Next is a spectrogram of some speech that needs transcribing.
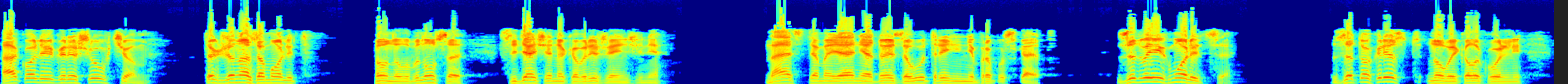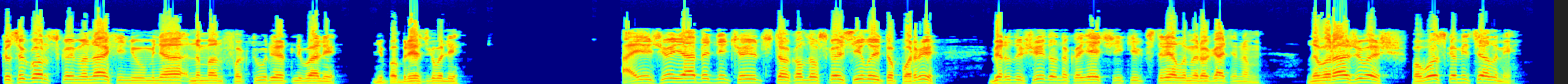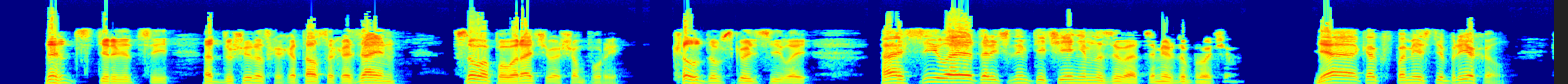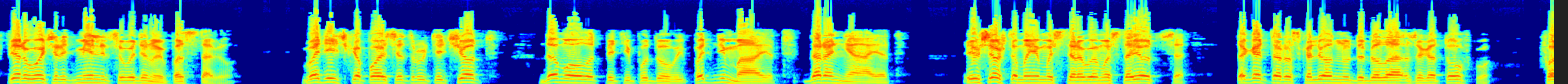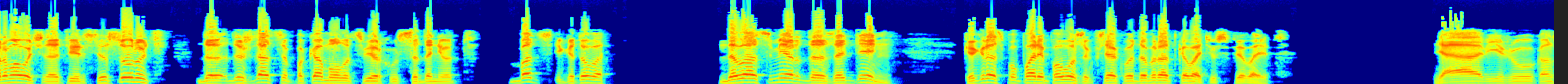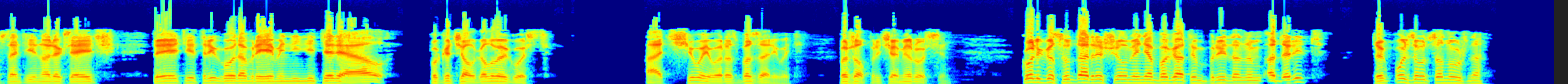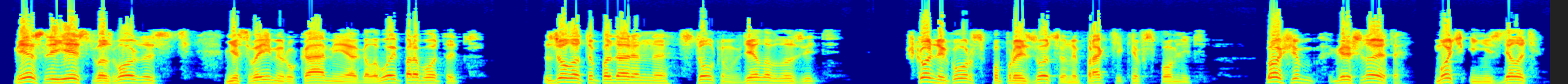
А коли грешу в чем, так жена замолит. Он улыбнулся сидящей на ковре женщине. Настя моя ни одной заутренней не пропускает. За двоих молится. Зато крест новой колокольни косогорской монахини у меня на мануфактуре отливали, не побрезговали. А еще ябедничают, что колдовской силой топоры, бердыши да наконечники к стрелам и рогатинам навораживаешь повозками целыми. Стервецы! От души расхохотался хозяин, снова поворачивая шампуры колдовской силой. А сила эта речным течением называться, между прочим. Я, как в поместье приехал, в первую очередь мельницу водяную поставил. Водичка по осетру течет, да молот пятипудовый поднимает, да роняет. И все, что моим мастеровым остается, так это раскаленную до бела заготовку формовочное отверстие сунуть, да дождаться, пока молот сверху саданет. Бац, и готово. Два смерда за день как раз по паре повозок всякого добра отковать успевает. — Я вижу, Константин Алексеевич, ты эти три года времени не терял, — покачал головой гость. — А чего его разбазаривать? — пожал плечами Росин. — Коль государь решил меня богатым приданным одарить, так пользоваться нужно. Если есть возможность не своими руками, а головой поработать, золото подаренное с толком в дело вложить, школьный курс по производственной практике вспомнить. В общем, грешно это, мочь и не сделать.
